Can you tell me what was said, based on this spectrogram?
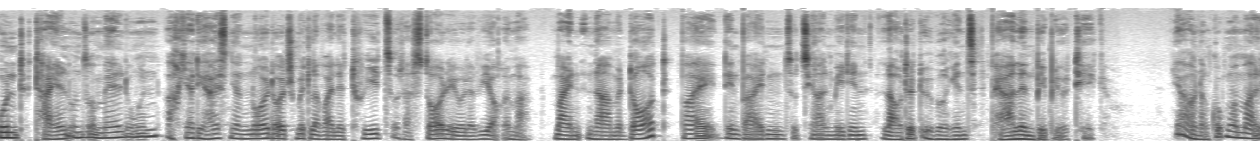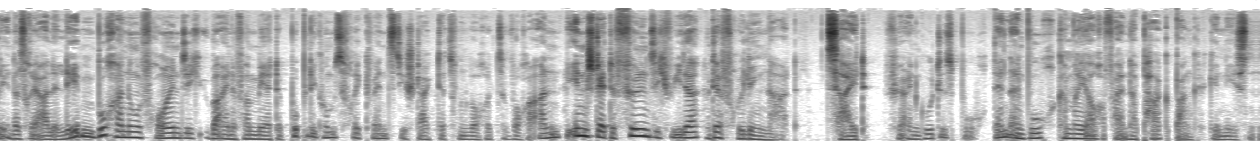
und teilen unsere Meldungen. Ach ja, die heißen ja neudeutsch mittlerweile Tweets oder Story oder wie auch immer. Mein Name dort bei den beiden sozialen Medien lautet übrigens Perlenbibliothek. Ja, und dann gucken wir mal in das reale Leben. Buchhandlungen freuen sich über eine vermehrte Publikumsfrequenz, die steigt jetzt von Woche zu Woche an. Die Innenstädte füllen sich wieder und der Frühling naht. Zeit für ein gutes Buch. Denn ein Buch kann man ja auch auf einer Parkbank genießen.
